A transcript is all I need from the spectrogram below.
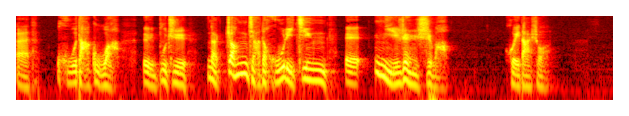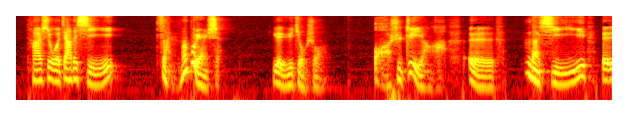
呃，胡大姑啊，呃，不知那张家的狐狸精，呃，你认识吗？回答说：“他是我家的喜，怎么不认识？”月余就说：“哦，是这样啊，呃，那喜姨，呃，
